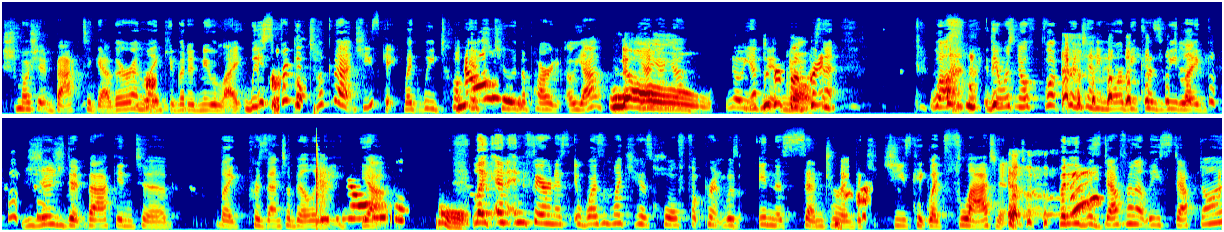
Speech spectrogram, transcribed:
smush it back together and like give it a new light we freaking took that cheesecake like we took No. it to the party oh yeah No. Yeah, yeah, yeah. No, you Yep. at No. Well there was no footprint anymore because we like zhuzhed it back into like presentability yeah like and in fairness it wasn't like his whole footprint was in the center of the cheesecake like flattened but it was definitely stepped on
